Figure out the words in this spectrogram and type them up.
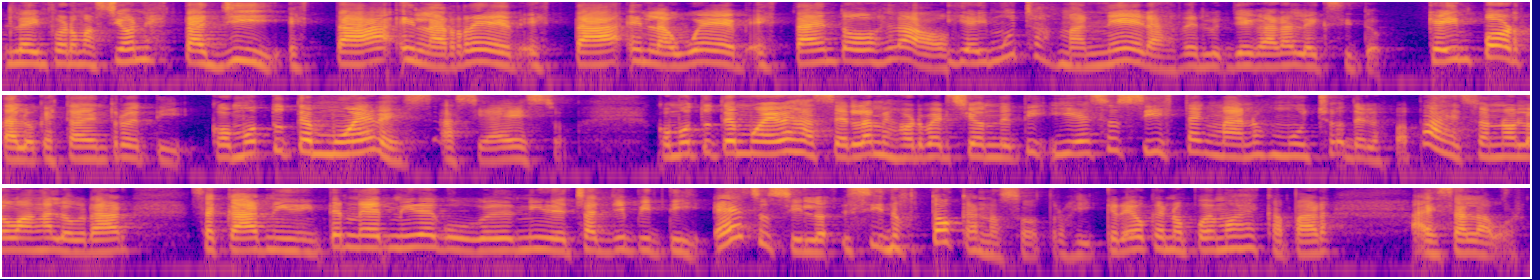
la información está allí, está en la red, está en la web, está en todos lados y hay muchas maneras de llegar al éxito. ¿Qué importa lo que está dentro de ti? ¿Cómo tú te mueves hacia eso? Cómo tú te mueves a ser la mejor versión de ti. Y eso sí está en manos mucho de los papás. Eso no lo van a lograr sacar ni de Internet, ni de Google, ni de ChatGPT. Eso sí, lo, sí nos toca a nosotros y creo que no podemos escapar a esa labor.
